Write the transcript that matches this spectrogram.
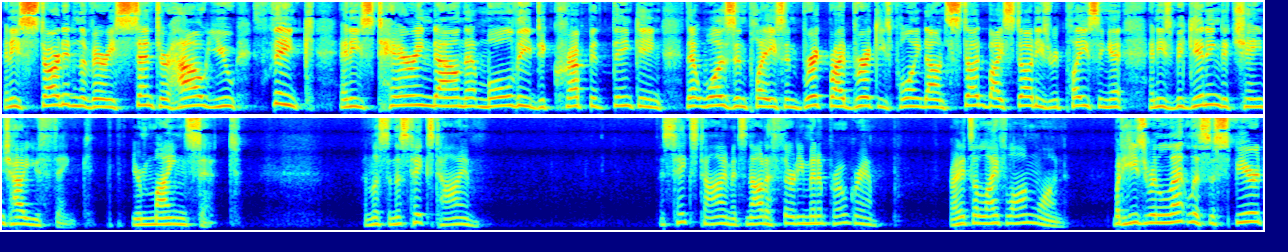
And he's started in the very center, how you think. And he's tearing down that moldy, decrepit thinking that was in place. And brick by brick, he's pulling down stud by stud, he's replacing it. And he's beginning to change how you think, your mindset. And listen, this takes time. This takes time. It's not a 30 minute program, right? It's a lifelong one. But he's relentless. The Spirit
